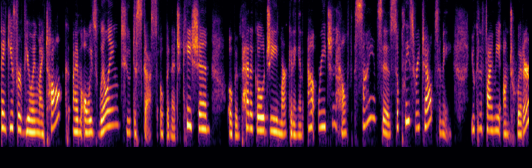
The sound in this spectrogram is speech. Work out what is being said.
Thank you for viewing my talk. I'm always willing to discuss open education, open pedagogy, marketing and outreach, and health sciences. So please reach out to me. You can find me on Twitter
